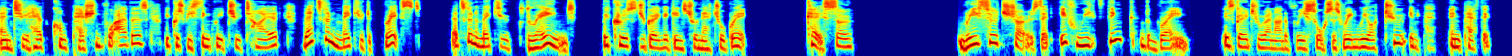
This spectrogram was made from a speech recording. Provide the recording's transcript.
and to have compassion for others because we think we're too tired, that's going to make you depressed. That's going to make you drained because you're going against your natural grain. Okay. So research shows that if we think the brain is going to run out of resources when we are too empath- empathic,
